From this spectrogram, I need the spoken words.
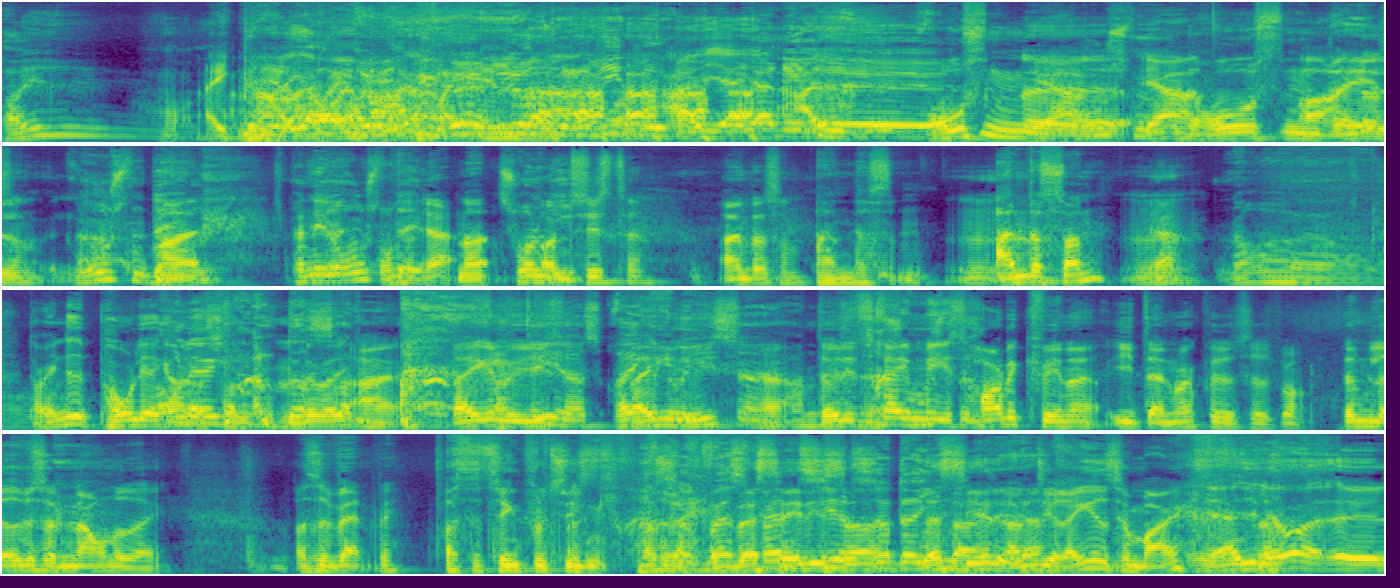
Høj. Ej, ikke Pernille. Ej, Ej, ja, ja, det, Rosen, øh, Ja. Rosen, Og Andersen. Rosendal. Pernille Rosendal. Ja, Nå, og den sidste, Andersen. Andersen. Andersen? Ja. Nå, øh, der var hed Paul Erik Andersen. men Det var ikke, Nej, Rikke Louise. er også Rikke Louise. Ja. Det var de tre mest hotte kvinder i Danmark på det tidspunkt. Dem lavede vi så navnet af. Og så vandt vi. Og så tænkte politikken, Og så, hvad, hvad sagde de siger så? så derinde? Hvad siger de? Jamen, Ja. de ringede til mig. ja, de laver øh,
